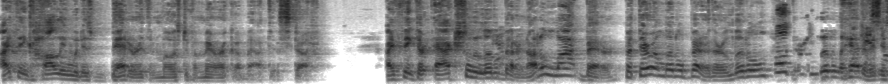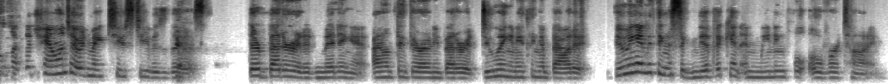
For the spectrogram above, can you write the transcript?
I think Hollywood is better than most of America about this stuff. I think they're actually a little Yeah. better, not a lot better, but they're a little better. They're a little, Well, they're a little ahead of it. so the challenge I would make to Steve, is this. They're better at admitting it. I don't think they're any better at doing anything about it, doing anything significant and meaningful over time.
